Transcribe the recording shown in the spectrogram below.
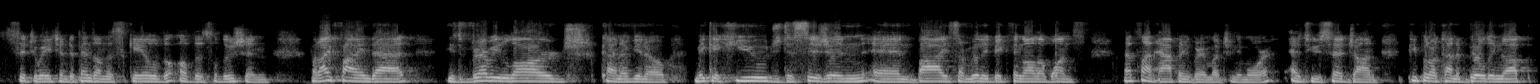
situation. Depends on the scale of the, of the solution. But I find that these very large kind of you know make a huge decision and buy some really big thing all at once. That's not happening very much anymore. As you said, John, people are kind of building up.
